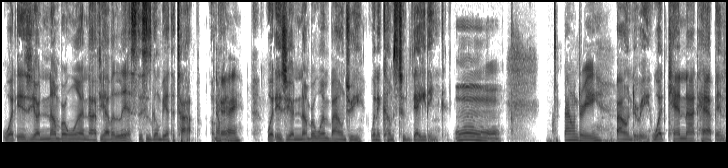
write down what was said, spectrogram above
what is your number one? Now, if you have a list, this is gonna be at the top. Okay. okay What is your number one boundary when it comes to dating? boundary Boundary. What cannot happen?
